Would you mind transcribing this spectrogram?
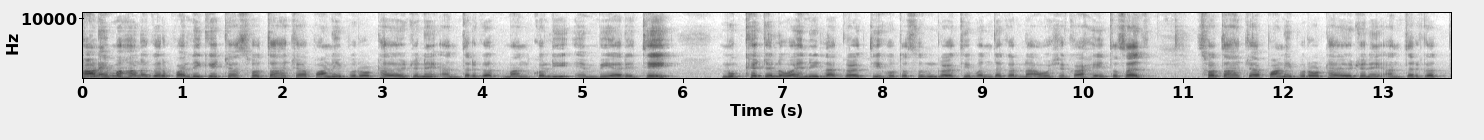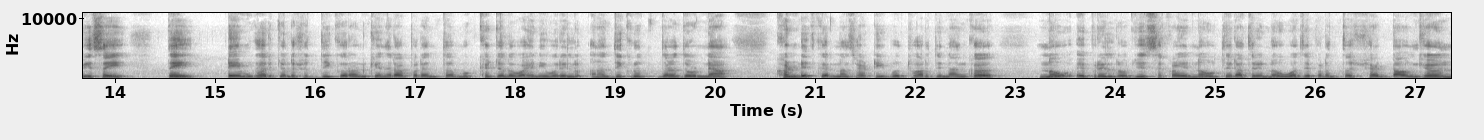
ठाणे महानगरपालिकेच्या स्वतःच्या पाणीपुरवठा योजनेअंतर्गत मानकोली एम बी आर येथे मुख्य जलवाहिनीला गळती होत असून गळती बंद करणं आवश्यक आहे. तसंच स्वतःच्या पाणीपुरवठा योजनेअंतर्गत पिसे ते टेमघर जलशुद्धीकरण केंद्रापर्यंत मुख्य जलवाहिनीवरील अनधिकृत नळजोडण्या खंडित करण्यासाठी बुधवार दिनांक नऊ एप्रिल रोजी सकाळी नऊ ते रात्री नऊ वाजेपर्यंत शटडाऊन घेऊन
